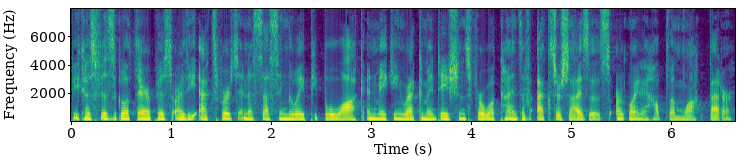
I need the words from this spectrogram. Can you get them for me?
because physical therapists are the experts in assessing the way people walk and making recommendations for what kinds of exercises are going to help them walk better.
